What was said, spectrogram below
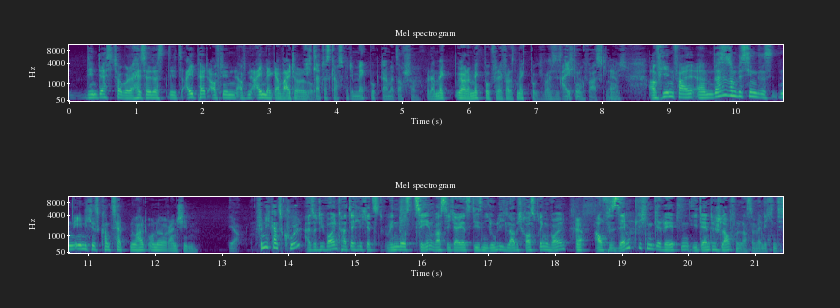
den Desktop oder heißt ja das, das iPad auf den, auf den iMac erweitert oder so. Ich glaube, das gab's mit dem MacBook damals auch schon. Oder Mac, ja, oder MacBook, vielleicht war das MacBook, ich weiß es nicht. iBook genau. war's, glaube Ja. ich. Auf jeden Fall, ähm, das ist so ein bisschen das, ein ähnliches Konzept, nur halt ohne reinschieben. Finde ich ganz cool. Also die wollen tatsächlich jetzt Windows 10, was sie ja jetzt diesen Juli, glaube ich, rausbringen wollen, Ja. auf sämtlichen Geräten identisch laufen lassen, wenn ich nicht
